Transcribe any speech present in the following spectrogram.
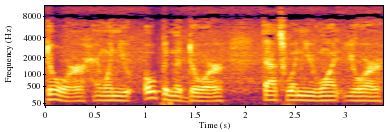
door, and when you open the door, that's when you want your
